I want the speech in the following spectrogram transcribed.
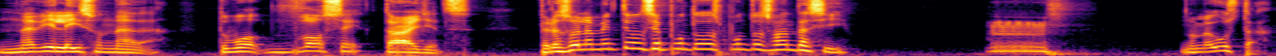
Nadie le hizo nada. Tuvo 12 targets. Pero solamente 11.2 puntos fantasy. Mm, no me gusta.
